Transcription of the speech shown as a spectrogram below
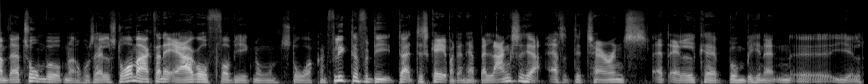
at der er atomvåben hos alle stormagterne, ergo får vi ikke nogen store konflikter, fordi der, det skaber den her balance her, altså deterrence, at alle kan bombe hinanden øh, ihjel.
